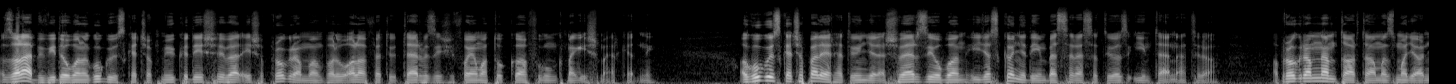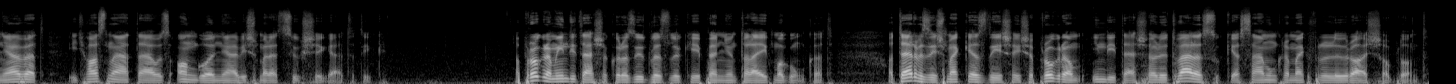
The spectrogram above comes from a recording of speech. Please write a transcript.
Az alábbi videóban a Google SketchUp működésével és a programban való alapvető tervezési folyamatokkal fogunk megismerkedni. A Google SketchUp elérhető ingyenes verzióban, így az könnyedén beszerezhető az internetről. A program nem tartalmaz magyar nyelvet, így használatához angol nyelvismeret szükségeltetik. A program indításakor az üdvözlőképernyőn találjuk magunkat. A tervezés megkezdése és a program indítása előtt válasszuk ki a számunkra megfelelő rajzsablont.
